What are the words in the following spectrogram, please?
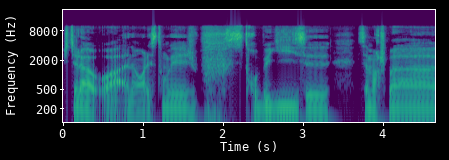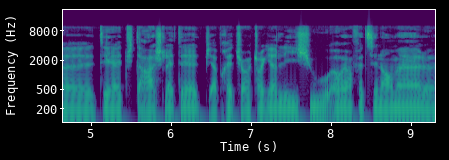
j'étais là, Ouah, non laisse tomber, je- pff, c'est trop buggy, c'est ça marche pas, euh, t'es là, tu t'arraches la tête, puis après tu, tu regardes les issues, ah ouais en fait c'est normal, euh,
